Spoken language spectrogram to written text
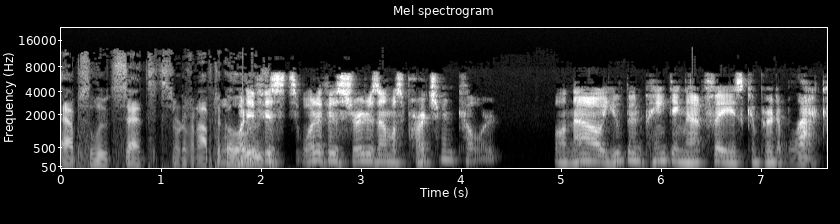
absolute sense. It's sort of an optical what if illusion. his what if his shirt is almost parchment colored? Well, now you've been painting that face compared to black,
